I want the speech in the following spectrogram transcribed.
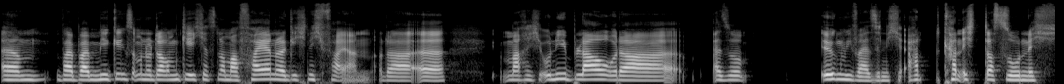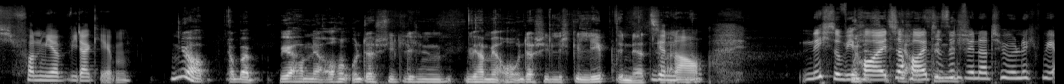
Ähm, weil bei mir ging es immer nur darum, gehe ich jetzt nochmal feiern oder gehe ich nicht feiern? Oder äh, mache ich Uni blau oder also irgendwie weiß ich nicht, hat, kann ich das so nicht von mir wiedergeben. Ja, aber wir haben ja auch einen unterschiedlichen, wir haben ja auch unterschiedlich gelebt in der Zeit. Genau. Ne? Nicht so wie Und es heute. ja heute sind wir natürlich wie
